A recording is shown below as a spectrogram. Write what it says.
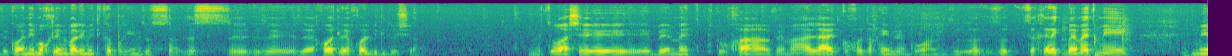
וכהנים אוכלים ובעלים מתכפרים, זה, זה, זה, זה, זה יכולת לאכול בקדושה. בצורה שבאמת פתוחה ומעלה את כוחות החיים למקורם. זה חלק באמת מ... מהעומק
